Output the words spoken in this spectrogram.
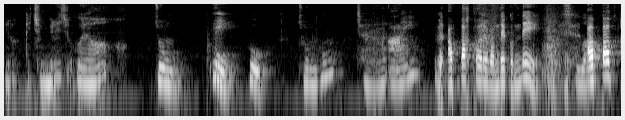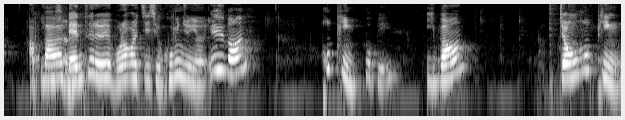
이렇게 준비를 해주고요. 종, 헤이, 호, 종호, 자, 아이, 아빠 거를 만들 건데 러, 아빠 아빠 이니셜. 멘트를 뭐라고 할지 지금 고민 중이에요. 1번 호핑, 호빙, 2번 정호핑,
